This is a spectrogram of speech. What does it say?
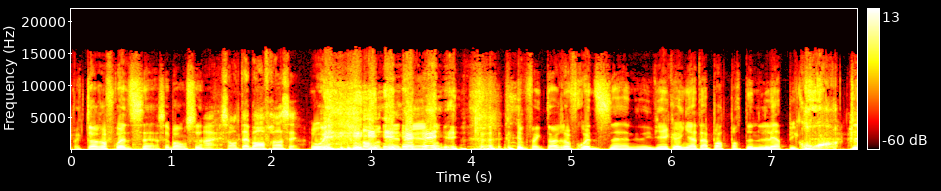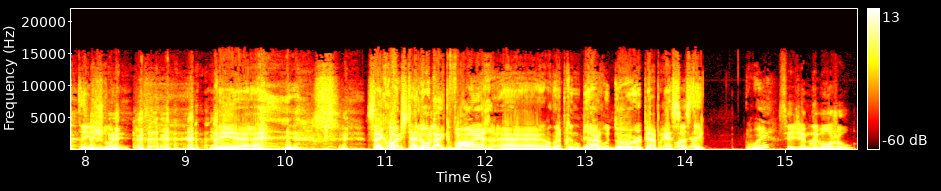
Facteur refroidissant, c'est bon ça. Ouais, ils sont bons en français. Oui. Ils sont très, très bons. Le facteur refroidissant. Il vient cogner à ta porte, porte une lettre, puis tout est gelé. Mais euh, c'est incroyable. J'étais allé au lac vert, euh, on a pris une bière ou deux, puis après ça, c'était. Oui? C'est J'aime des bonjours?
